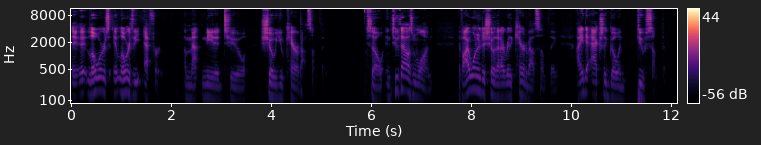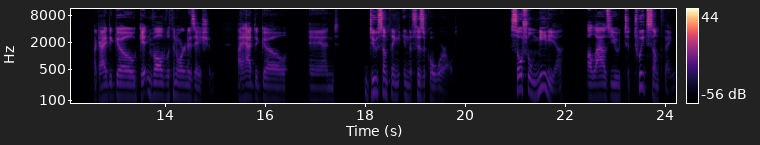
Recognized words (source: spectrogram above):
It, it lowers it lowers the effort needed to show you care about something. So in 2001, if I wanted to show that I really cared about something, I had to actually go and do something. Like I had to go get involved with an organization. I had to go and do something in the physical world. Social media allows you to tweet something,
